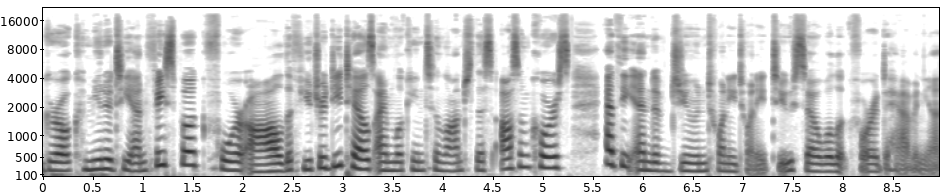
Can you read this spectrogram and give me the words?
Girl community on Facebook for all the future details. I'm looking to launch this awesome course at the end of June 2022, so we'll look forward to having you.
